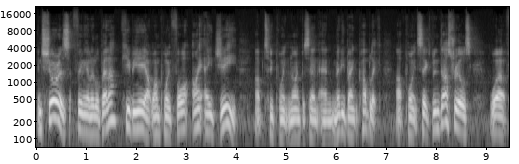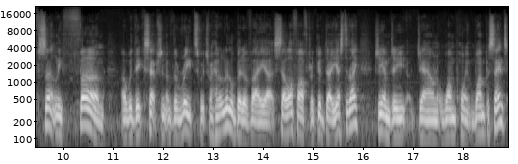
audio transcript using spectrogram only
Insurers feeling a little better. QBE up 1.4, IAG up 2.9%, and Medibank Public up 0.6. But industrials were certainly firm. Uh, with the exception of the REITs, which had a little bit of a uh, sell off after a good day yesterday. GMG down 1.1%.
